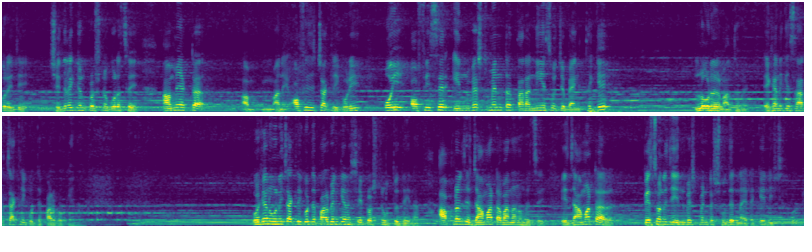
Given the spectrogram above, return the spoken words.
করে যে, সেদিন একজন প্রশ্ন করেছে, আমি একটা মানে অফিসে চাকরি করি, ওই অফিসের ইনভেস্টমেন্টটা তারা নিয়েছে হচ্ছে ব্যাংক থেকে লোনের মাধ্যমে। এখানে কি স্যার চাকরি করতে পারব কিনা? ওইখানে উনি চাকরি করতে পারবেন কিনা সেই প্রশ্নের উত্তর দেয় না। আপনার যে জামাটা বানানো হয়েছে, এই জামাটার পেছনে যে ইনভেস্টমেন্টটা সুদের না, এটা কে নিশ্চিত করবে?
